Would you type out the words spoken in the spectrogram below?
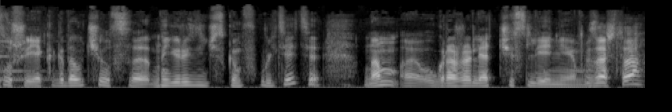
Слушай, я когда учился на юридическом факультете, нам э, угрожали отчислением За что?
